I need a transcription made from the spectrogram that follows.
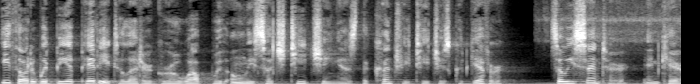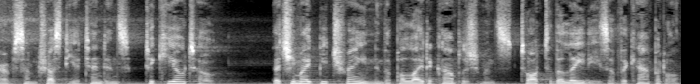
he thought it would be a pity to let her grow up with only such teaching as the country teachers could give her, so he sent her, in care of some trusty attendants, to Kyoto that she might be trained in the polite accomplishments taught to the ladies of the capital.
